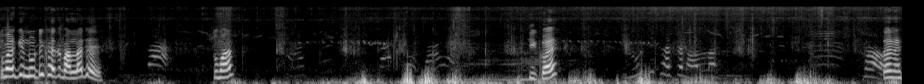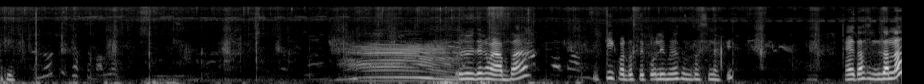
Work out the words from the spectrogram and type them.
তোমার কি নুটি খাইতে ভালো লাগে? তোমার? কি কয়? রুটি লাগে। তাই নাকি? দেখো আব্বা কি করতেছে কলি মেরে তুলতেছে নাকি? হ্যাঁ তা জানা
